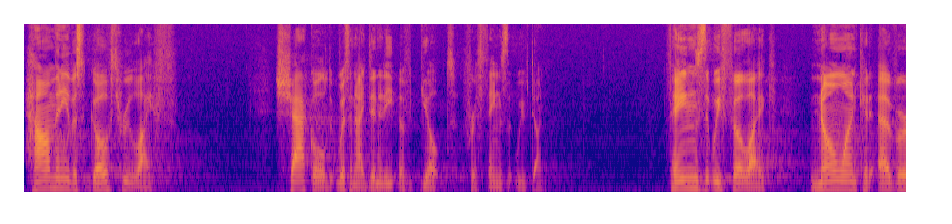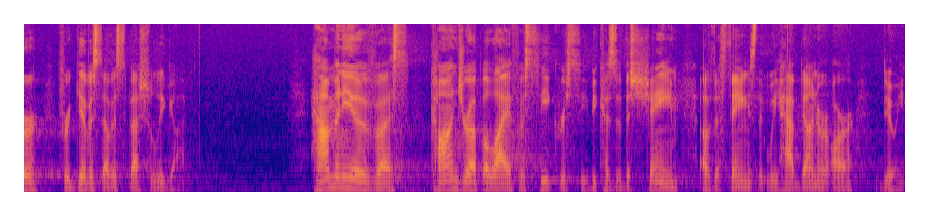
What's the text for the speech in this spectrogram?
How many of us go through life shackled with an identity of guilt for things that we've done. Things that we feel like no one could ever forgive us of, especially God. How many of us conjure up a life of secrecy because of the shame of the things that we have done or are doing?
